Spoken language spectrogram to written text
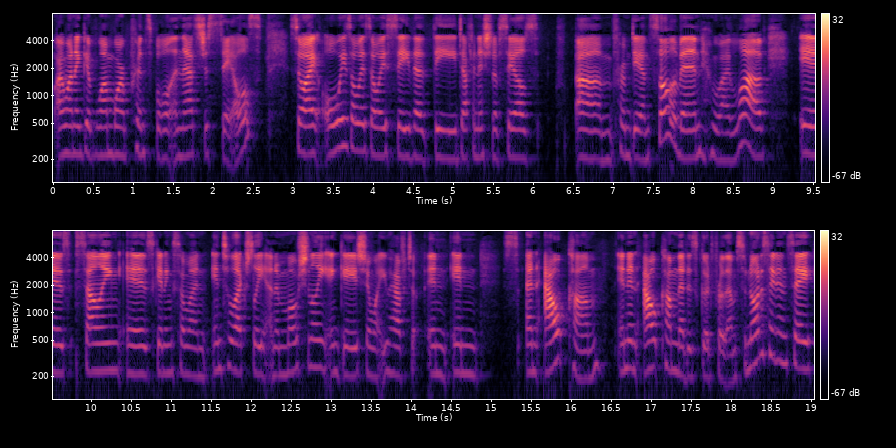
I want to give one more principle, and that's just sales. So I always, always, always say that the definition of sales um, from Dan Sullivan, who I love, is selling is getting someone intellectually and emotionally engaged in what you have to in in an outcome in an outcome that is good for them. So notice I didn't say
